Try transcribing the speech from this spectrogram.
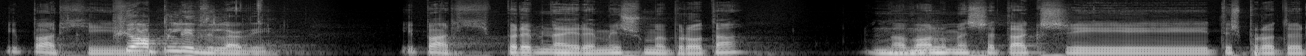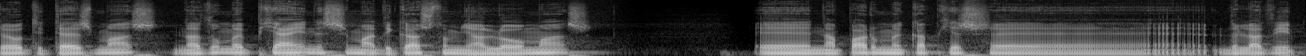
Υπάρχει. πιο απλή δηλαδή. Υπάρχει. Πρέπει να ηρεμήσουμε πρώτα, να βάλουμε σε τάξη τις προτεραιότητές μας, να δούμε ποια είναι σημαντικά στο μυαλό μας, ε, να πάρουμε κάποιες... ε, δηλαδή,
